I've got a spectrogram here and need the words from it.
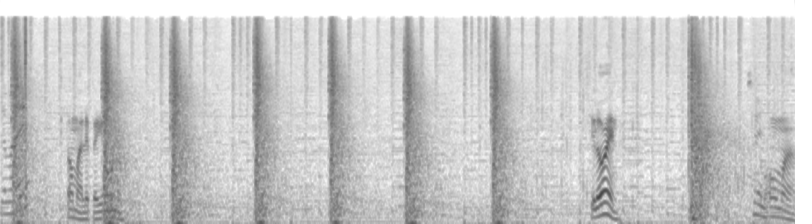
¿De madera? Toma, le pegué uno. ¿Sí lo ven? Sí. Toma.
